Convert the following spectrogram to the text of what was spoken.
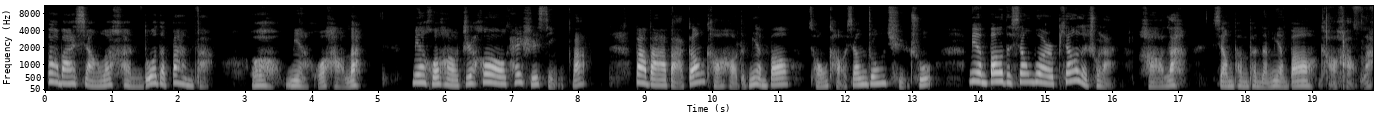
爸爸想了很多的办法。哦，面和好了，面和好之后开始醒发。爸爸把刚烤好的面包从烤箱中取出，面包的香味儿飘了出来。好了，香喷喷的面包烤好了。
